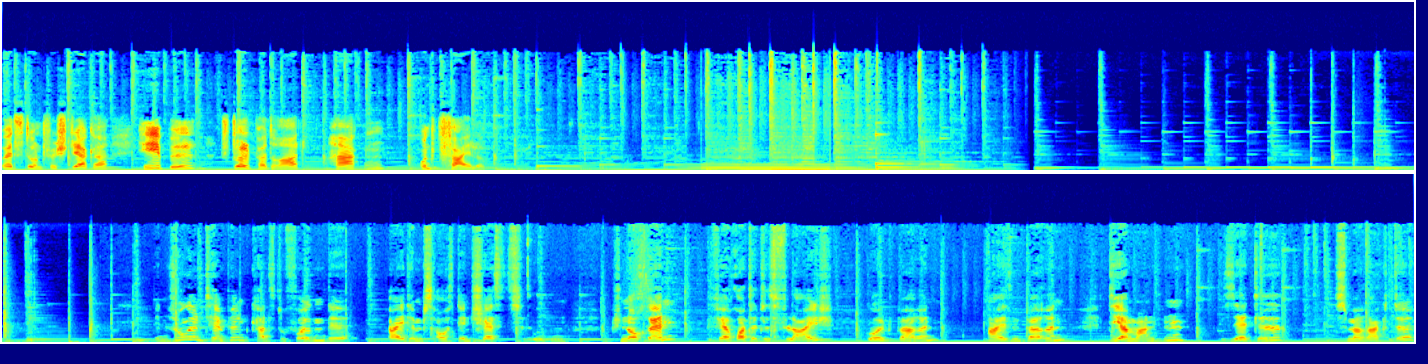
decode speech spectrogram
Redstone-Verstärker, Hebel, Stolperdraht, Haken und Pfeile. Tempeln kannst du folgende Items aus den Chests looten. Knochen, verrottetes Fleisch, Goldbarren, Eisenbarren, Diamanten, Sättel, Smaragde,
